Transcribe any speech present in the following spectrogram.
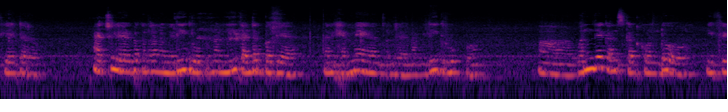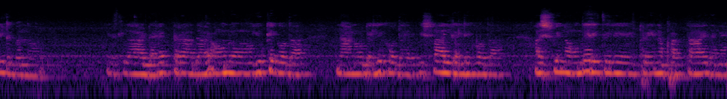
ಥಿಯೇಟರು ಆ್ಯಕ್ಚುಲಿ ಹೇಳ್ಬೇಕಂದ್ರೆ ನಮ್ಮ ಇಡೀ ಗ್ರೂಪ್ ನಮ್ಮ ಈ ತಂಡದ ಬಗ್ಗೆ ನನಗೆ ಹೆಮ್ಮೆ ಏನಂತಂದರೆ ನಮ್ಮ ಇಡೀ ಗ್ರೂಪ್ ಒಂದೇ ಕನಸು ಕಟ್ಕೊಂಡು ಈ ಫೀಲ್ಡಿಗೆ ಬಂದವರು. ಇಸ್ಲಾ ಡೈರೆಕ್ಟರ್ ಆದ ಅವನು ಯು ಕೆಗೆ ಹೋದ, ನಾನು ಡೆಲ್ಲಿಗೆ ಹೋದೆ, ವಿಶಾಲ್ ಡೆಲ್ಲಿಗೆ ಹೋದ, ಅಶ್ವಿನ್ ಒಂದೇ ರೀತಿಲಿ ಟ್ರೈನ್ ಅಪ್ ಆಗ್ತಾ ಇದ್ದಾನೆ.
